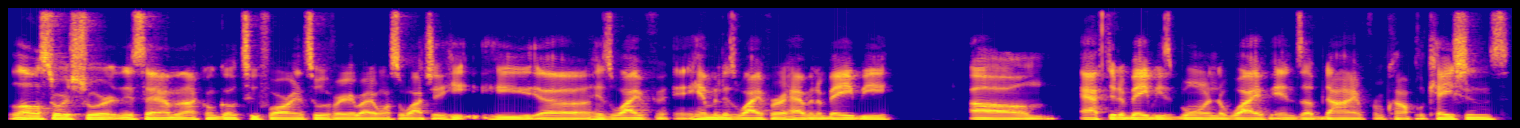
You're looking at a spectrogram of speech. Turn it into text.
long story short, this I'm not gonna go too far into it for everybody wants to watch it. He he uh his wife him and his wife are having a baby. Um, after the baby's born, the wife ends up dying from complications,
